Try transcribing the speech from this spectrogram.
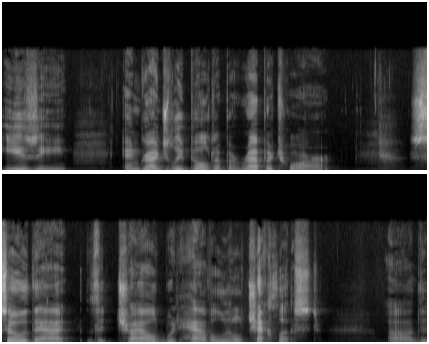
easy and gradually build up a repertoire so that the child would have a little checklist uh, the,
